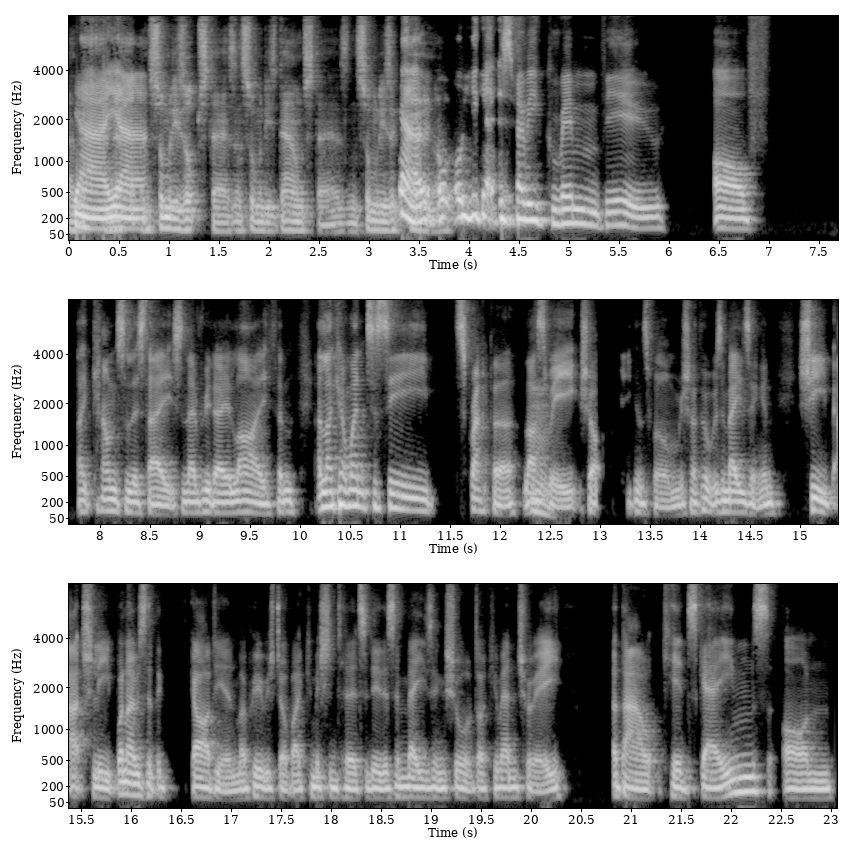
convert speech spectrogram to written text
And, Yeah, and- yeah. And somebody's upstairs and somebody's downstairs and somebody's a Yeah, or, or you get this very grim view of like council estates and everyday life. And and like I went to see Scrapper last Mm. week, Charlotte Regan's film, which I thought was amazing. And she actually, when I was at the Guardian, my previous job, I commissioned her to do this amazing short documentary about kids' games on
